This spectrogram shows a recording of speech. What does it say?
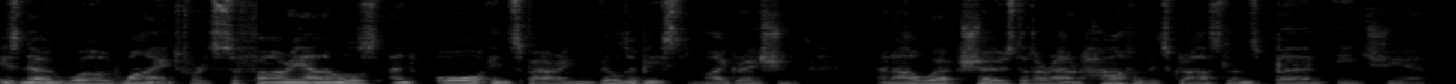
is known worldwide for its safari animals and awe inspiring wildebeest migration, and our work shows that around half of its grasslands burn each year.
